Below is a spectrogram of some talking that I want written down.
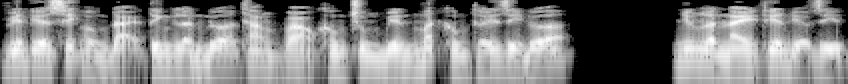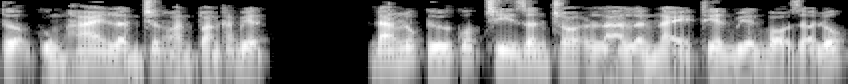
viên tia xích hồng đại tinh lần nữa thăng vào không trung biến mất không thấy gì nữa. Nhưng lần này thiên địa dị tượng cùng hai lần trước hoàn toàn khác biệt. Đang lúc tứ quốc chi dân cho là lần này thiên biến bỏ dở lúc,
